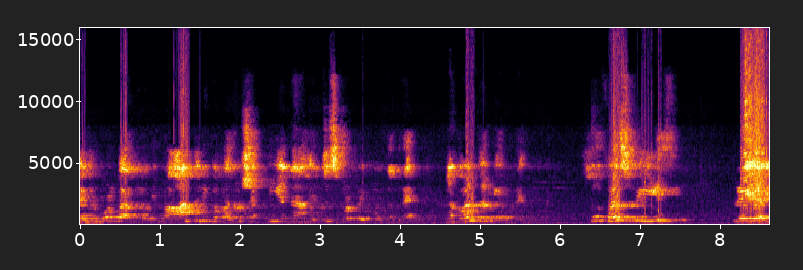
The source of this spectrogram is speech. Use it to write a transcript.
ಹೆದರ್ಕೊಳ್ಬಾರ್ದು ನಿಮ್ಮ ಆಂತರಿಕ ಮನೋಶಕ್ತಿಯನ್ನ ಹೆಚ್ಚಿಸ್ಕೊಳ್ಬೇಕು ಅಂತಂದ್ರೆ ಭಗವಂತನಿಗೆ ಹೊಣೆ so first P is prayer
